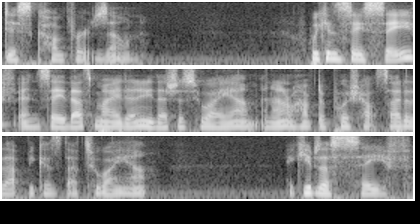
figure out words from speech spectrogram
discomfort zone. We can stay safe and say, That's my identity, that's just who I am, and I don't have to push outside of that because that's who I am. It keeps us safe.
